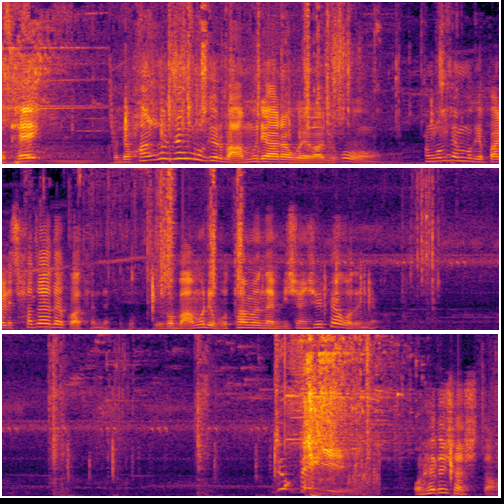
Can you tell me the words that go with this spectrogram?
Okay. 근데 황금색 무기로 마무리하라고 해가지고 황금색 무기 빨리 찾아야 될 것 같은데. 이거 마무리 못하면 미션 실패거든요. 뚝배기 어 헤드샷이다.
